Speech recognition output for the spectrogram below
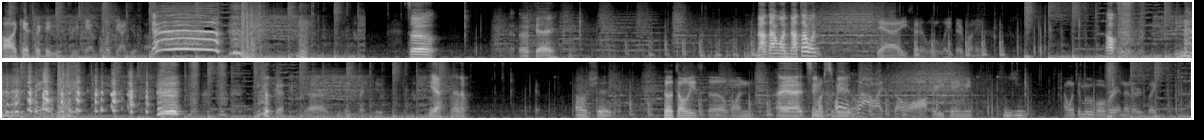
Oh, I can't spectate you in free cam. Don't look behind you. Ah! so, okay. Not that one. Not that one. Yeah, you said it a little late there, bunny. Oh. yeah, I know. Oh shit. So it's always the one. Uh, yeah, it seems to be. Oh wow! I fell off. Are you kidding me? GG. I went to move over, and then there was like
